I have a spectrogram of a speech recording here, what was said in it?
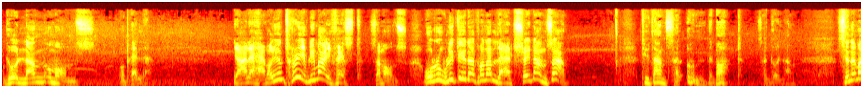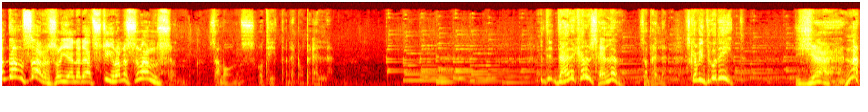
Gullan och Måns och Pelle. Ja, det här var ju en trevlig majfest, sa Måns. Och roligt är det att man har lärt sig dansa. Du dansar underbart, sa Gullan. Sen när man dansar så gäller det att styra med svansen, sa Måns och tittade på Pelle. "D- Där är karusellen, sa Pelle. Ska vi inte gå dit? Gärna,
